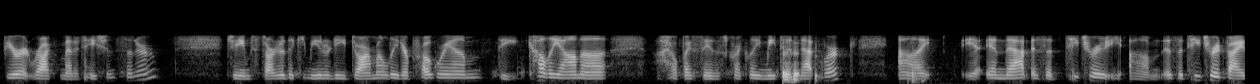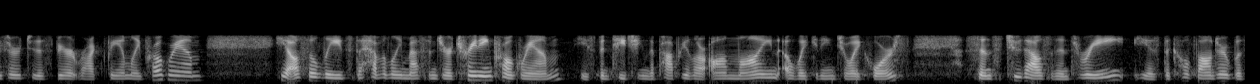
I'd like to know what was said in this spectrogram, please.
Spirit Rock Meditation Center. James started the Community Dharma Leader Program, the Kalyana, I hope I say this correctly, Mitta Network. Uh, and that is a teacher um, is a teacher advisor to the Spirit Rock Family Program. He also leads the Heavenly Messenger Training Program. He's been teaching the popular online Awakening Joy course since 2003. He is the co-founder with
